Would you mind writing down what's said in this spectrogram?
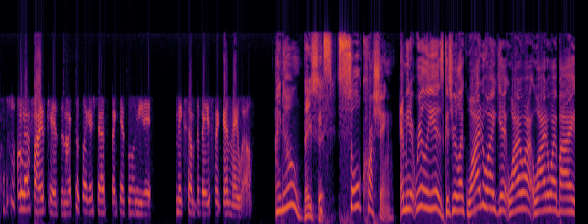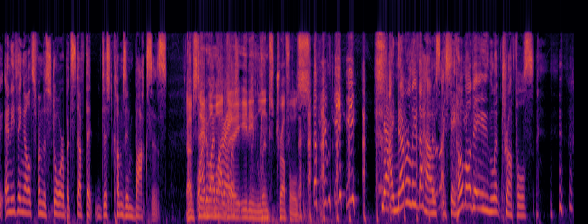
I have five kids and I cook like a chef. My kids won't eat it. Make something basic and they will. I know. Basic. It's soul crushing. I mean, it really is because you're like, why do I get why do I why do I buy anything else from the store but stuff that just comes in boxes? I've stayed home all day rice? eating Lindt truffles. I mean, I never leave the house. I stay home all day eating Lindt truffles.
